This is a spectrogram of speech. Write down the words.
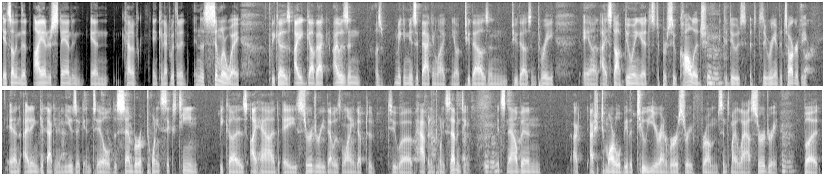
It's something that I understand and and kind of and connect with in a in a similar way, because I got back. I was in I was making music back in like you know 2000 2003 and I stopped doing it to pursue college mm-hmm. to do a degree in photography. And I didn't get back into music until December of 2016 because I had a surgery that was lined up to to uh, happen in 2017. It's now been actually tomorrow will be the two year anniversary from since my last surgery, mm-hmm. but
